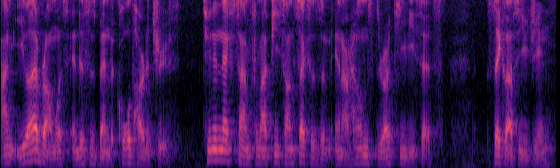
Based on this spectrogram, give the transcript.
I'm Eli Abramowitz, and this has been The Cold Hearted Truth. Tune in next time for my piece on sexism in our homes through our TV sets. Stay classy, Eugene.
